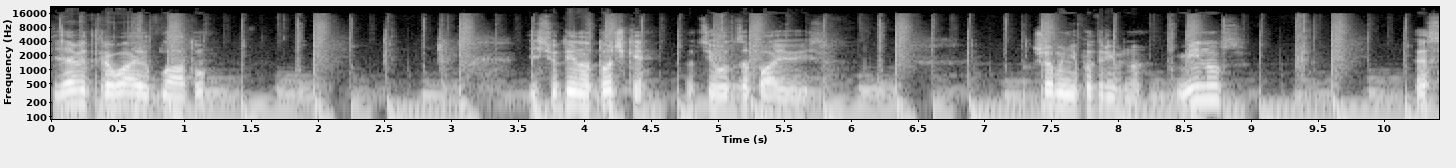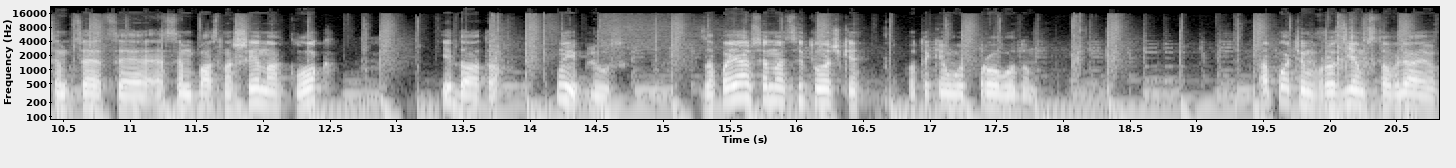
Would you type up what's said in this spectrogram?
Я відкриваю плату. І сюди на точки оці от запаююсь. Що мені потрібно? Мінус. SMC це SM-басна шина, клок і дата. Ну і плюс. Запаявся на ці точки отаким от проводом. А потім в роз'єм вставляю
